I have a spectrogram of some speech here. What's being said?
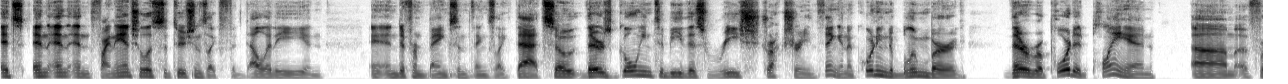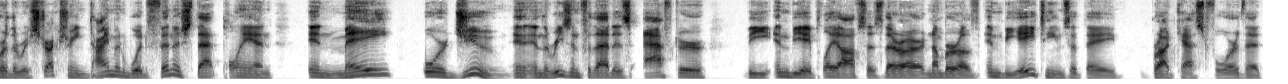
It's and and and financial institutions like Fidelity and and different banks and things like that. So there's going to be this restructuring thing, and according to Bloomberg, their reported plan um, for the restructuring, Diamond would finish that plan in May or June. And, and, the reason for that is after the NBA playoffs, as there are a number of NBA teams that they broadcast for that,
